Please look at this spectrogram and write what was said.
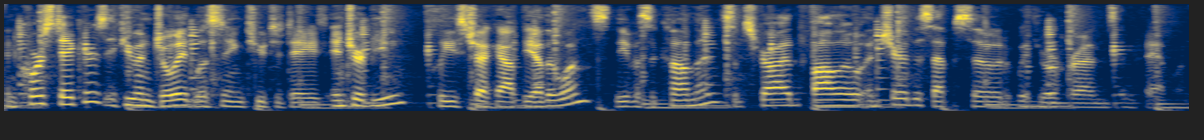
And course takers, if you enjoyed listening to today's interview, please check out the other ones, leave us a comment, subscribe, follow, and share this episode with your friends and family.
